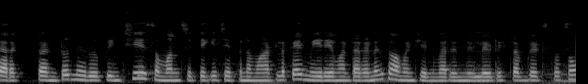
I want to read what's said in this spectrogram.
కరెక్ట్ అంటూ నిరూపించి సుమన్ శెట్టికి చెప్పిన మాటలపై మీరేమంటారు అనేది కామెంట్ చేయండి. మరిన్ని లేటెస్ట్ అప్డేట్స్ కోసం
